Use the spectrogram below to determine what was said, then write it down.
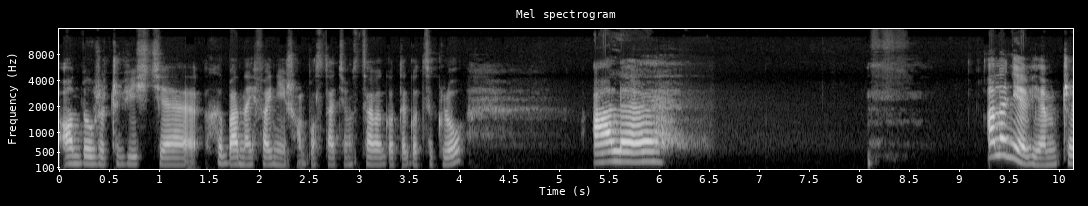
On był rzeczywiście chyba najfajniejszą postacią z całego tego cyklu, ale ale nie wiem, czy,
